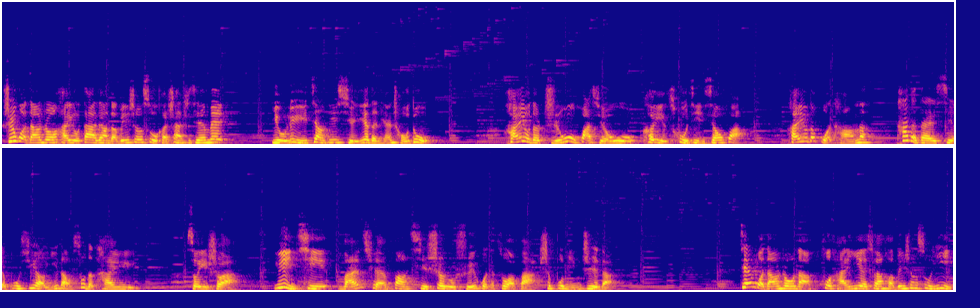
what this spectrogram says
水果当中含有大量的维生素和膳食纤维，有利于降低血液的粘稠度；含有的植物化学物可以促进消化；含有的果糖呢？它的代谢不需要胰岛素的参与，所以说啊，孕期完全放弃摄入水果的做法是不明智的。坚果当中呢，富含叶酸和维生素 E，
